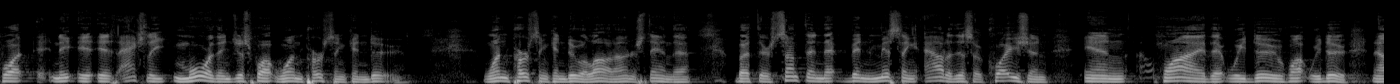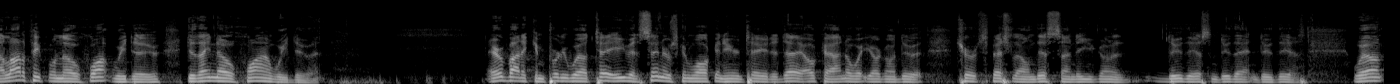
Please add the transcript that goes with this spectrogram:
what it is actually more than just what one person can do. One person can do a lot, I understand that. But there's something that's been missing out of this equation in why that we do what we do. Now, a lot of people know what we do. Do they know why we do it? Everybody can pretty well tell you, even sinners can walk in here and tell you today, okay, I know what you're going to do at church, especially on this Sunday. You're going to do this and do that and do this. Well,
